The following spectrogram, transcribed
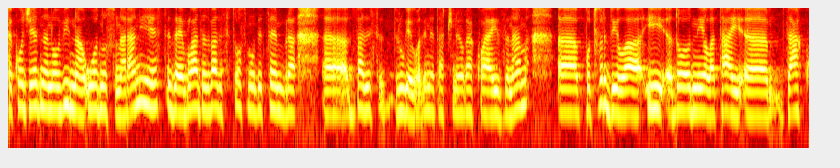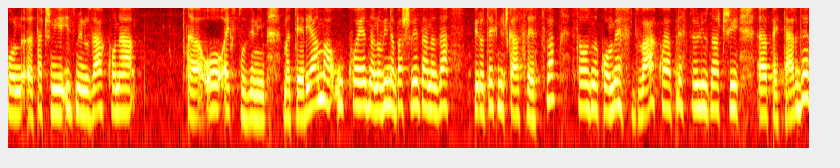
Također jedna novina u odnosu na ranije jeste da je vlada 28 decembra e, 22. Godine, tačno je ova koja je iza nama, e, potvrdila i donijela taj e, zakon, tačnije izmjenu zakona o eksplozivnim materijama u kojoj je jedna novina baš vezana za pirotehnička sredstva sa oznakom F2 koja predstavljaju znači e, petarde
